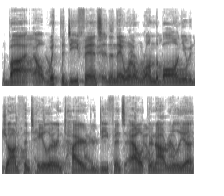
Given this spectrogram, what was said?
by uh, with the defense, and then they want to run the ball on you with Jonathan Taylor and tired your defense out. They're not really a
